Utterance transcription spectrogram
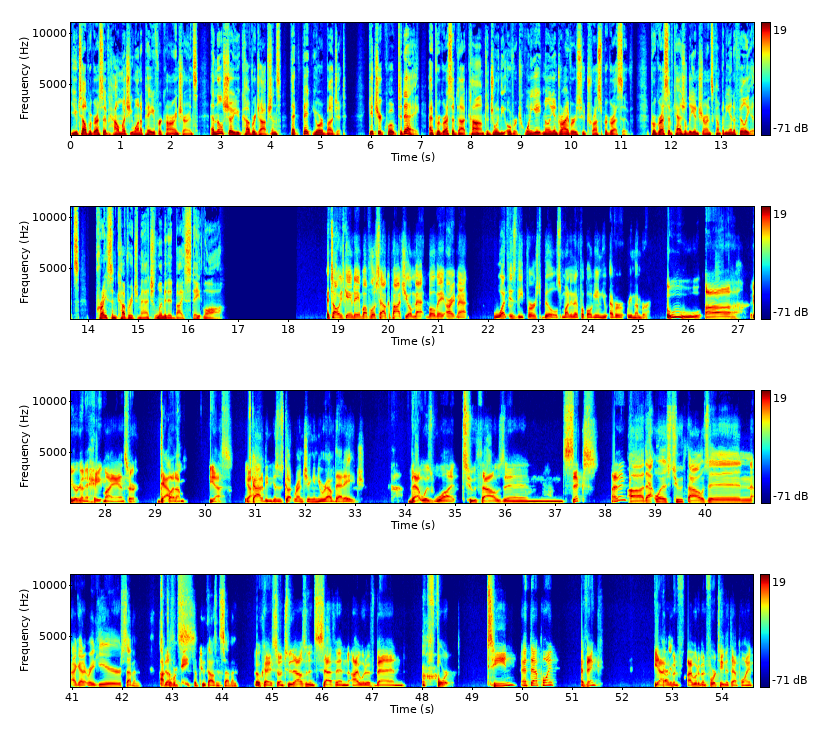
you tell Progressive how much you want to pay for car insurance, and they'll show you coverage options that fit your budget. Get your quote today at progressive.com to join the over 28 million drivers who trust Progressive. Progressive Casualty Insurance Company and Affiliates. Price and coverage match limited by state law. It's always game day in Buffalo. Sal Capaccio, Matt Bove. All right, Matt. What is the first Bills Monday Night Football game you ever remember? Ooh, uh, you're gonna hate my answer. Dallas. But I'm Yes. Yeah. It's got to be because it's gut wrenching and you were of that age. That was what, 2006, I think? Uh, that was 2000. I got it right here. Seven. October 8th of 2007. Okay. So in 2007, I would have been 14 at that point, I think. Yeah, I would have been I would have been 14 at that point.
